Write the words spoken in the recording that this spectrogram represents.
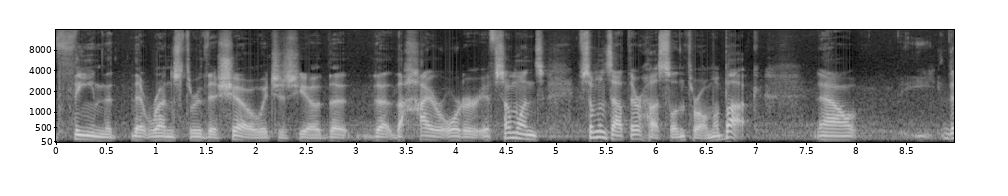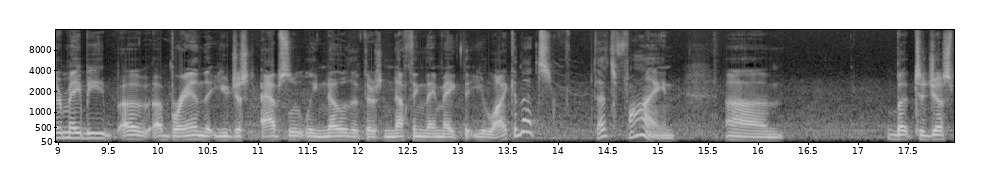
theme that, that runs through this show, which is you know the, the the higher order. If someone's if someone's out there hustling, throw them a buck. Now, there may be a, a brand that you just absolutely know that there's nothing they make that you like, and that's that's fine. Um, but to just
